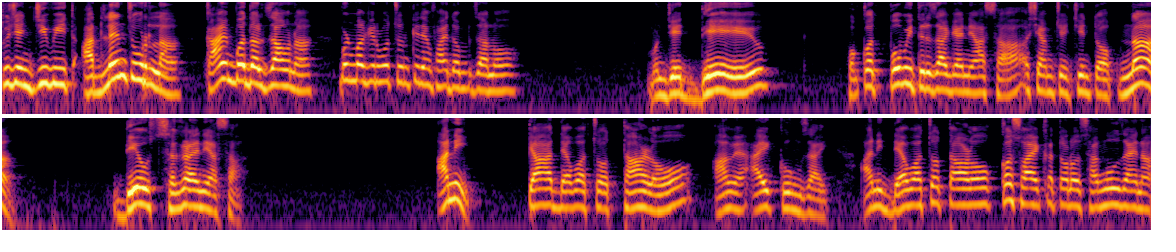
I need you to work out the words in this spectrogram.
तुजें जिवीत आदलेंच उरलां कांय बदल जावना पूण मागीर वचून कितें फायदो जालो? म्हणजे देव फकत पवित्र जाग्यांनी आसा अशें आमचें चिंतप ना देव सगळ्यांनी आसा. आनी त्या देवाचो ताळो हांवें आयकूंक जाय. आनी देवाचो ताळो कसो आयकतलो सांगूंक जायना.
